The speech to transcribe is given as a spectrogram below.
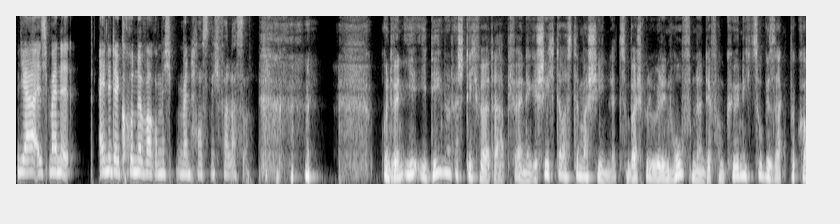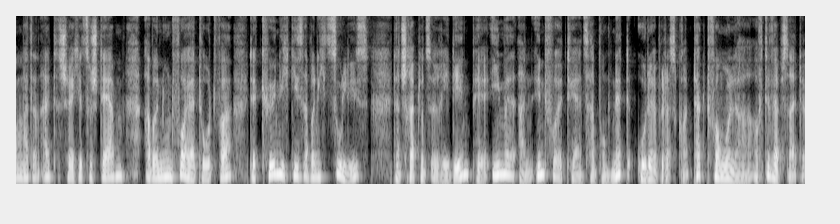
Ja, ich meine, eine der Gründe, warum ich mein Haus nicht verlasse. Und wenn ihr Ideen oder Stichwörter habt für eine Geschichte aus der Maschine, zum Beispiel über den Hofnarr, der vom König zugesagt bekommen hat, an Altersschwäche zu sterben, aber nun vorher tot war, der König dies aber nicht zuließ, dann schreibt uns eure Ideen per E-Mail an info.tnsh.net oder über das Kontaktformular auf der Webseite.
